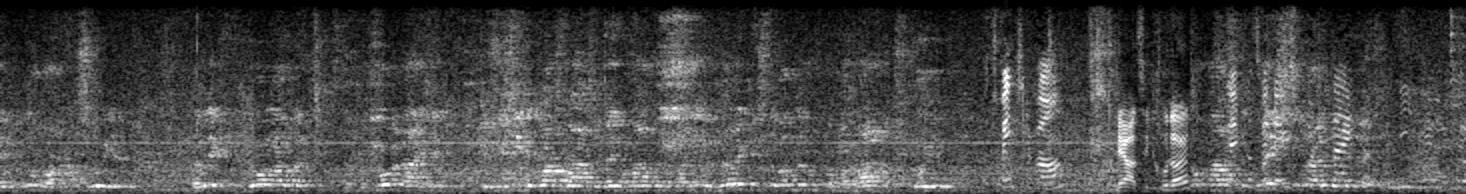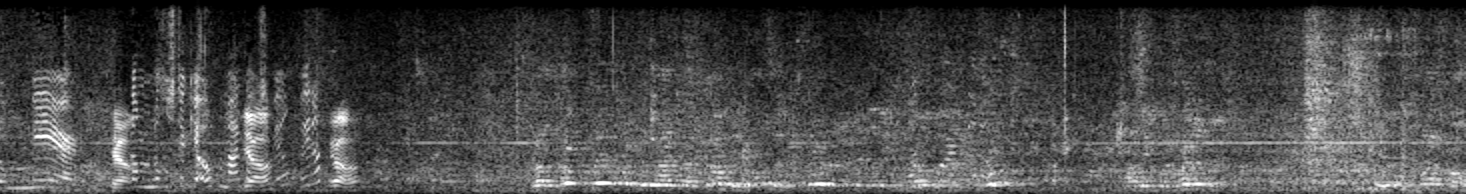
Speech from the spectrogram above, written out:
even toch wat gaan schroeien. Er ligt doorlopend een bevoorrijzing, dus je ziet de glasblazen regelmatig een paar nieuwe velletjes doen, op wat water sproeien. Wat vind je ervan? ja, het ziet er goed uit. Ik denk dat we deze korte tijd niet heel veel meer. Ja. Ik kan hem nog een stukje openmaken Ja. als je wil. Wil je dat? Ja, Wat ook veel wordt gebruikt bij grote gronden, de voordelen en dat is een grote Als ik bijvoorbeeld soepele glasbal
